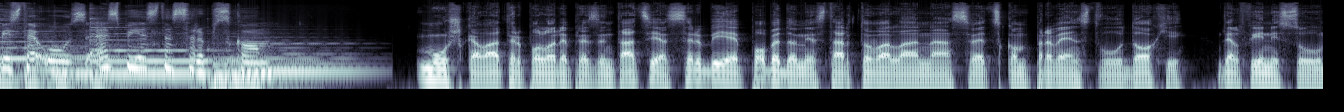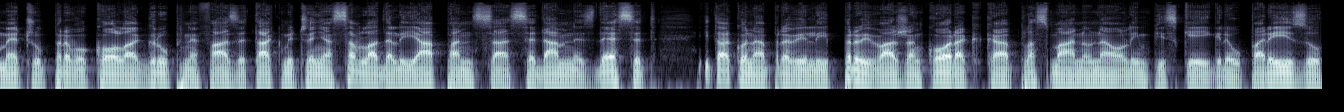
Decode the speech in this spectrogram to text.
Vi ste uz SBS na Srpskom. Muška vaterpolo reprezentacija Srbije pobedom je startovala na svetskom prvenstvu u Dohi. Delfini su u meču prvog kola grupne faze takmičenja savladali Japan sa 17-10 i tako napravili prvi važan korak ka plasmanu na olimpijske igre u Parizu.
